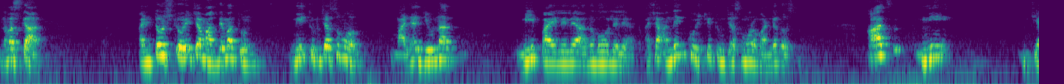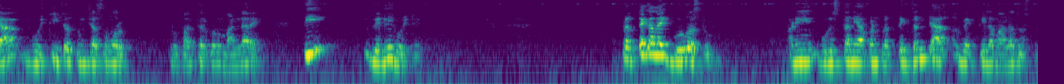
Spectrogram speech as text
नमस्कार. अंटो स्टोरीच्या माध्यमातून मी तुमच्यासमोर माझ्या जीवनात मी पाहिलेल्या अनुभवलेल्या अशा अनेक गोष्टी तुमच्यासमोर मांडत असतो. आज मी ज्या गोष्टीचं तुमच्यासमोर रूपांतर करून मांडणार आहे ती वेगळी गोष्ट आहे. प्रत्येकाला एक गुरु असतो आणि गुरुस्थानी आपण प्रत्येकजण त्या व्यक्तीला मानत असतो.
